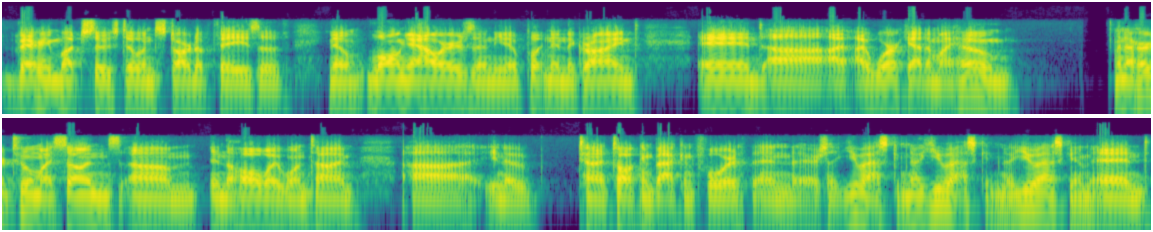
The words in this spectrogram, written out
very much so still in startup phase of you know long hours and you know putting in the grind, and uh, I, I, work out of my home. And I heard two of my sons um, in the hallway one time, uh, you know, kind of talking back and forth, and they're like, "You ask him, no, you ask him, no, you ask him," and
